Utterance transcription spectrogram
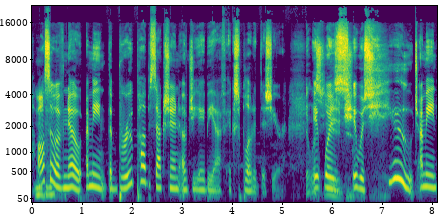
Mm-hmm. also of note, I mean, the brew pub section of GABF exploded this year. It was it was huge. it was huge. I mean,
